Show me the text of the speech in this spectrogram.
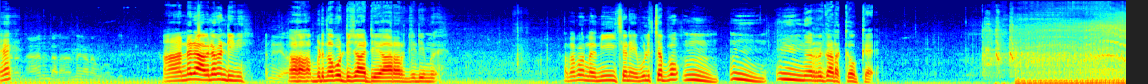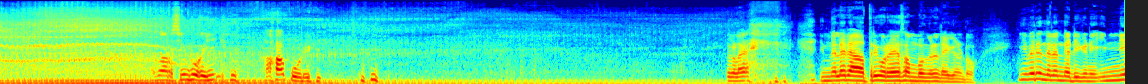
ഏ? ആന്നെ രാവിലെ കണ്ടീനി. ആ ഇവിടുന്ന പൊട്ടിച്ചാറ്റി ആർ ആർ ടി ടീം. അതാ പറഞ്ഞത് നീച്ചണേ വിളിച്ചപ്പോ ഉം, ഉം, ഉം എന്നൊരു കടക്കൊക്കെ. അപ്പൊ അർശയും പോയി. ആ പോടി. ഇന്നലെ രാത്രി കുറേ സംഭവങ്ങൾ ഉണ്ടായിക്കണോ ഇവർ ഇന്നലെ എന്താ അടിക്കണേ ഇനി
